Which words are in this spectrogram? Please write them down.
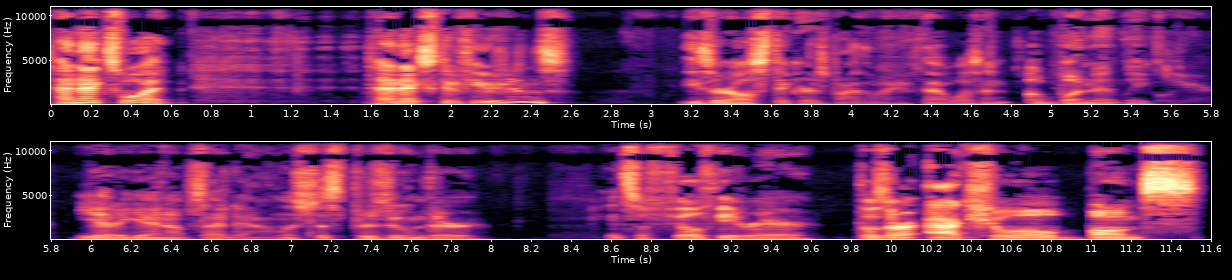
10x what? 10x confusions? These are all stickers, by the way, if that wasn't abundantly clear. Yet again, upside down. Let's just presume they're... It's a filthy rare. Those are actual bumps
